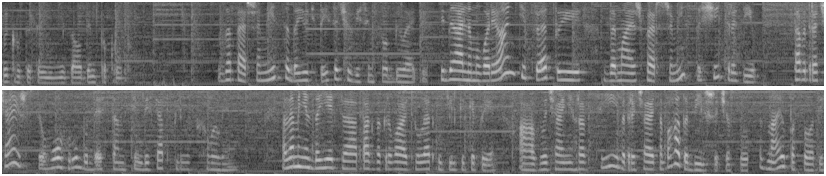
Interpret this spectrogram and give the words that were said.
викрутити її за один прокрут. За перше місце дають 1800 білетів. В ідеальному варіанті це ти займаєш перше місце 6 разів та витрачаєш всього грубо десь там 70 плюс хвилин. Але мені здається, так закривають рулетку тільки кити, а звичайні гравці витрачають набагато більше часу. Знаю по собі.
